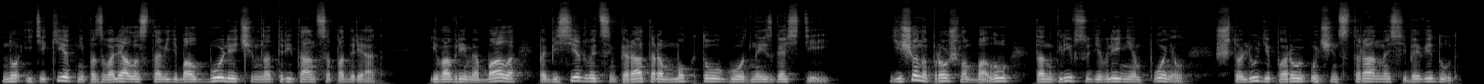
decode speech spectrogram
Но этикет не позволял оставить бал более чем на три танца подряд, и во время бала побеседовать с императором мог кто угодно из гостей. Еще на прошлом балу Тангриф с удивлением понял, что люди порой очень странно себя ведут,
